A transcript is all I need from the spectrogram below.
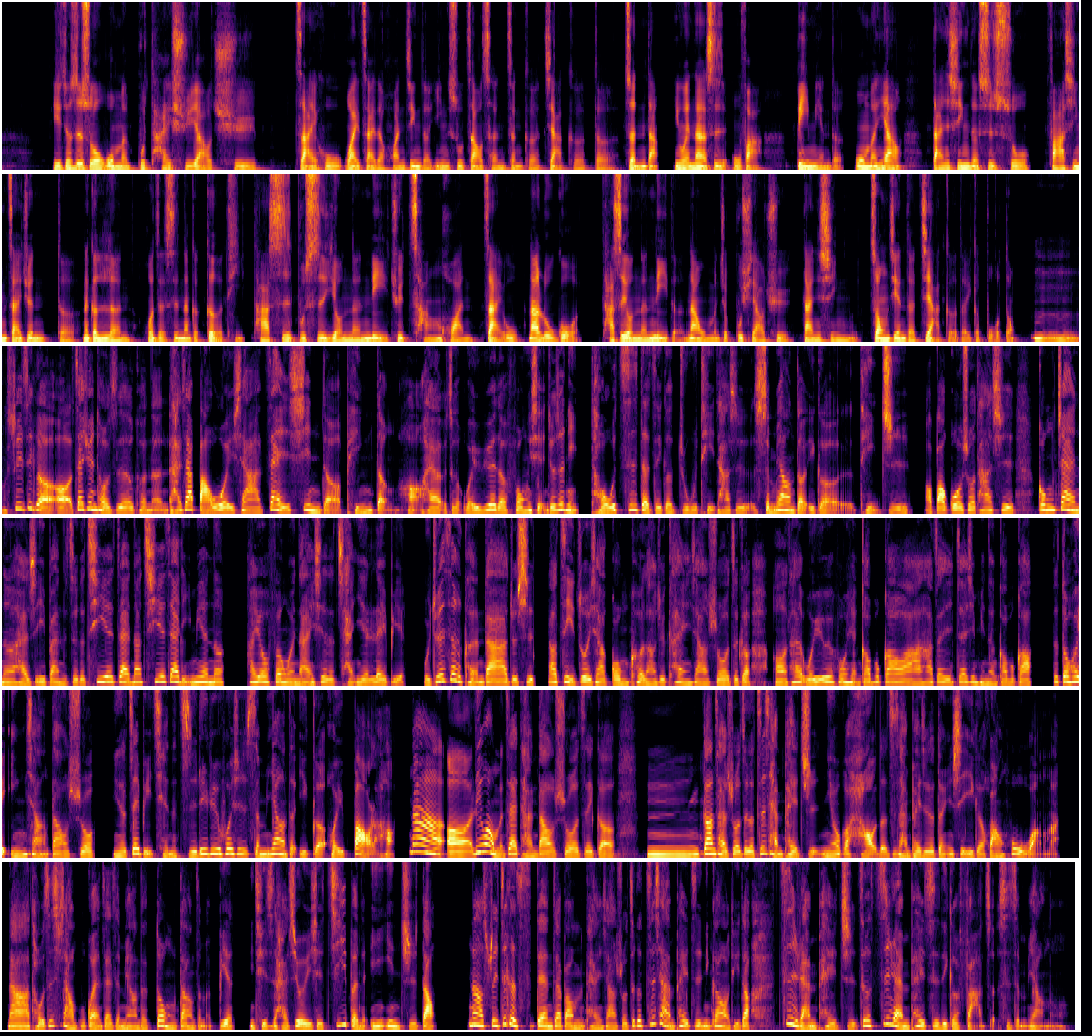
也就是说，我们不太需要去在乎外在的环境的因素造成整个价格的震荡，因为那是无法避免的。我们要担心的是说，发行债券的那个人或者是那个个体，他是不是有能力去偿还债务？那如果它是有能力的，那我们就不需要去担心中间的价格的一个波动。嗯嗯，所以这个呃，债券投资可能还是要把握一下债信的平等哈，还有这个违约的风险，就是你投资的这个主体它是什么样的一个体质啊？包括说它是公债呢，还是一般的这个企业债？那企业债里面呢，它又分为哪一些的产业类别？我觉得这个可能大家就是要自己做一下功课，然后去看一下说这个呃，它违约风险高不高啊？它在债信平等高不高？这都会影响到说你的这笔钱的殖利率会是什么样的一个回报了哈。那呃，另外我们再谈到说这个，嗯，刚才说这个资产配置，你有个好的资产配置，就等于是一个防护网嘛。那投资市场不管在怎么样的动荡怎么变，你其实还是有一些基本的因应之道。那所以这个 Stan 再帮我们谈一下，说这个资产配置，你刚好提到自然配置，这个自然配置的一个法则是怎么样呢？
